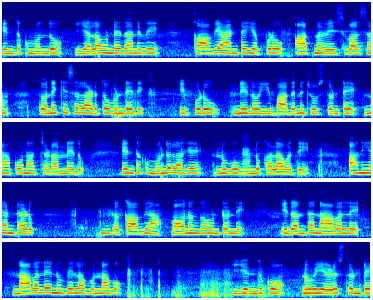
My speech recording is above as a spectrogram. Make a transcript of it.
ఇంతకు ముందు ఎలా ఉండేదానివి? కావ్య అంటే ఎప్పుడు ఆత్మవిశ్వాసం తొనికిసలాడుతూ ఉండేది. ఇప్పుడు నీలో ఈ బాధని చూస్తుంటే నాకు నచ్చడం లేదు ఇంతకు ముందులాగే నువ్వు ఉండు కళావతి. అని అంటాడు. ఇంకా కావ్య మౌనంగా ఉంటుంది. ఇదంతా నా వల్లే. నా వల్లే నువ్వెలా ఉన్నావు. ఎందుకో నువ్వు ఏడుస్తుంటే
